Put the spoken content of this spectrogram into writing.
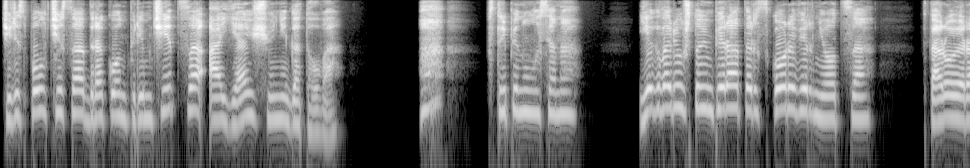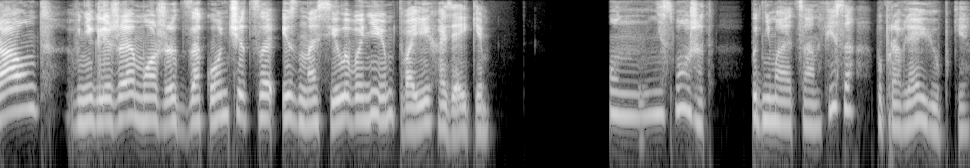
«Через полчаса дракон примчится, а я еще не готова». «А?» — встрепенулась она. «Я говорю, что император скоро вернется. Второй раунд в неглиже может закончиться изнасилованием твоей хозяйки». «Он не сможет», — поднимается Анфиса, поправляя юбки,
